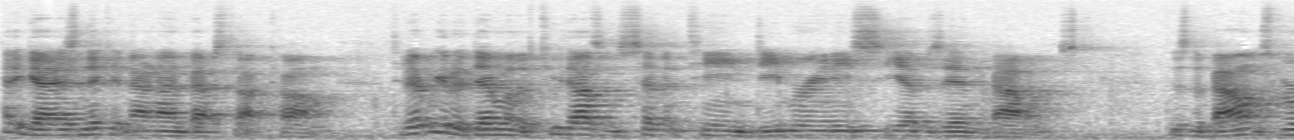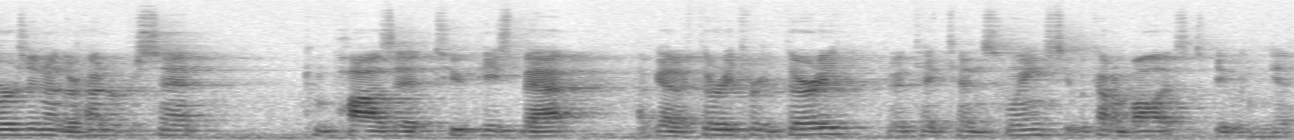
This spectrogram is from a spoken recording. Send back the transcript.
Hey guys, Nick at 99bats.com. Today we're going to demo the 2017 DeMarini CF Zen Balanced. This is the balanced version of their 100% composite two-piece bat. I've got a 33-30. going to take 10 swings, see what kind of ball exit speed we can get.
